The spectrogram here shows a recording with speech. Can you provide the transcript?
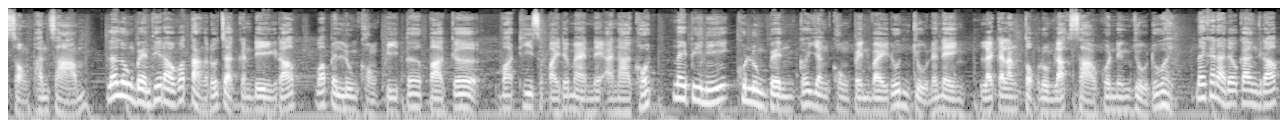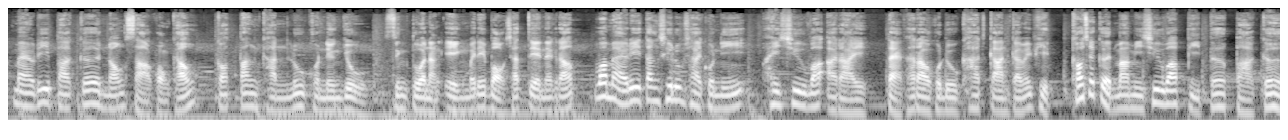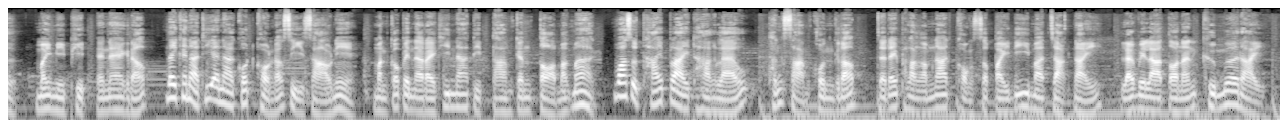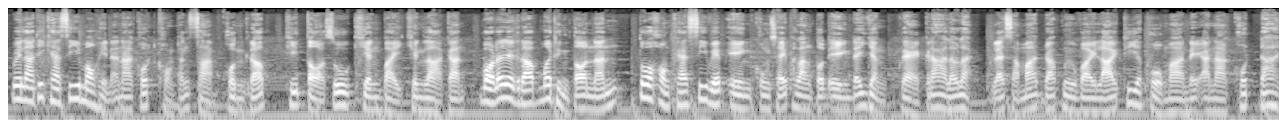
2003 และลุงเบนที่เราก็ต่างรู้จักกันดีครับ ว่าเป็นลุงของปีเตอร์ปาร์เกอร์ว่าที่สไปเดอร์แมนในอนาคต ในปีนี้คุณลุงเบนก็ยังคงเป็นวัยรุ่นอยู่นั่นเอง และกำลังตกหลุมรักสาวคนหนึ่งอยู่ด้วย ในขณะเดียวกันครับแมรี่พาร์เกอร์น้องสาวของเขา ก็ตั้งครรภ์ลูกคนหนึ่งอยู่ ซึ่งตัวหนังเองไม่ได้บอกชัดเจนนะครับ ว่าแมรี่ตั้งชื่อลูกชายคนนี้ให้ชื่อว่าอะไร แต่ถ้าเราคนดูคาดการณ์กันไม่ผิด เขาจะเกิดมามีชื่อว่าปีเตอร์ปาร์เกอร์ไม่มีผิดแน่ๆครับ ในขณะที่อนาคตของทั้งสี่สาวเนี่ย มันก็เป็นอะไรที่น่าติดตามกันต่อมากๆ ว่าสุดท้ายปลายทางแล้ว ทั้ง 3 คนครับ จะได้พลังอำนาจของสไปดี้มาจากไหน และเวลาตอนนั้นคือเมื่อไหร่ เวลาที่แคสซี่มองเห็นอนาคตของทั้ง 3 คนครับ ที่ต่อสู้เคียงใบเคียงลากัน บอกได้เลยครับเมื่อถึงตอนนั้น ตัวของแคสซี่เว็บเองคงใช้พลังตนเองได้อย่างแกร่กล้าแล้วแหละและสามารถรับมือไวร้ายที่จะโผล่มาในอนาคตได้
